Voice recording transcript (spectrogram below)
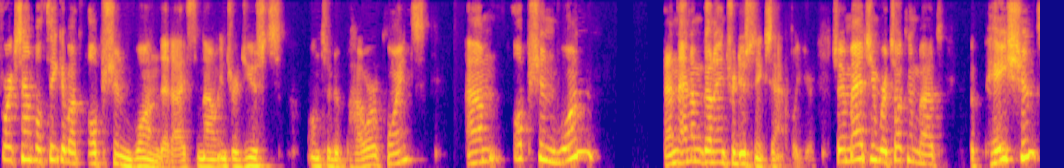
for example, think about option one that I've now introduced onto the PowerPoint. Um, option one and then I'm going to introduce an example here. So imagine we're talking about a patient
